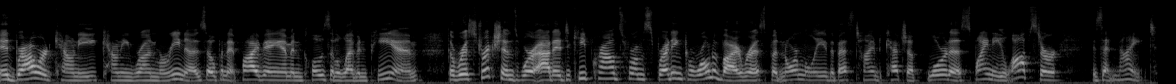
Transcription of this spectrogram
In Broward County, county-run marinas open at 5 a.m. and close at 11 p.m. The restrictions were added to keep crowds from spreading coronavirus, but normally the best time to catch a Florida spiny lobster is at night.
